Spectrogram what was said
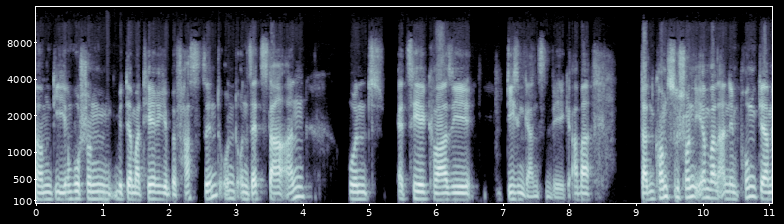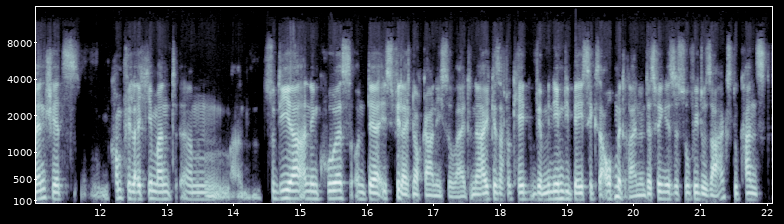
ähm, die irgendwo schon mit der Materie befasst sind und, und setze da an und erzähle quasi diesen ganzen Weg. Aber dann kommst du schon irgendwann an den Punkt, ja Mensch, jetzt kommt vielleicht jemand ähm, zu dir an den Kurs und der ist vielleicht noch gar nicht so weit. Und da habe ich gesagt, okay, wir nehmen die Basics auch mit rein. Und deswegen ist es so, wie du sagst, du kannst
